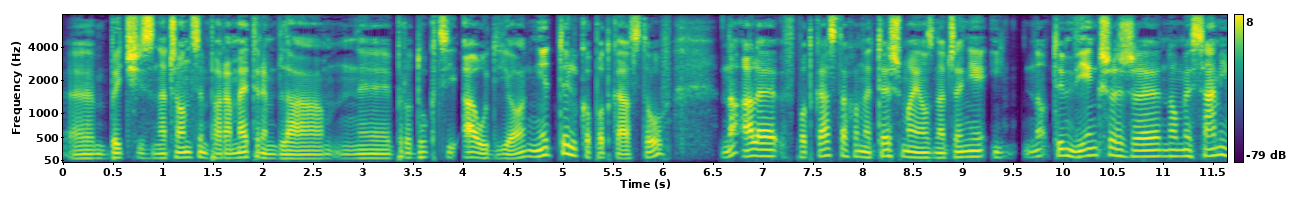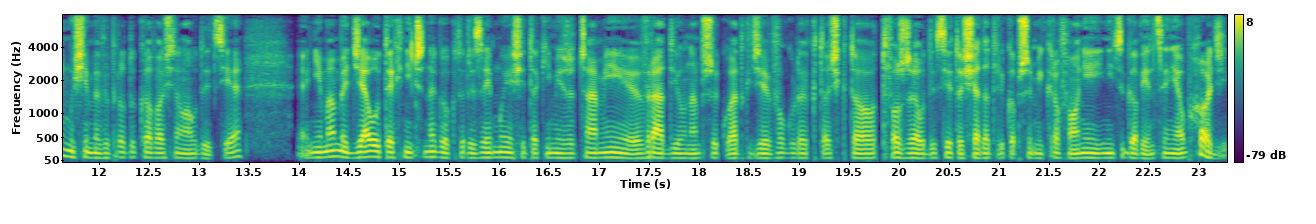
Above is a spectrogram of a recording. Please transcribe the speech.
e, być znaczącym parametrem dla e, produkcji audio, nie tylko podcastów, no ale w podcastach one też mają znaczenie i no, tym większe, że no, my sami musimy wyprodukować tę audycję. Nie mamy działu technicznego, który zajmuje się takimi rzeczami w radiu na przykład, gdzie w ogóle ktoś, kto tworzy audycję, to siada tylko przy mikrofonie i nic go więcej nie obchodzi.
